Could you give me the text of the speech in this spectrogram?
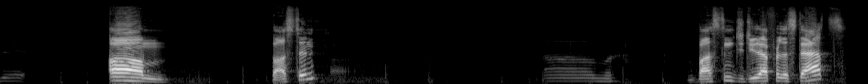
di- Um, Bustin? Um, Bustin, did you do that for the stats?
